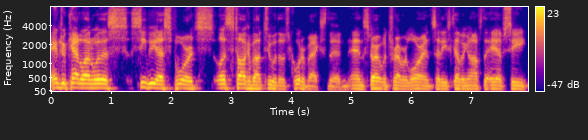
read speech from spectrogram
Andrew Catalon with us, CBS Sports. Let's talk about two of those quarterbacks then and start with Trevor Lawrence. And he's coming off the AFC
